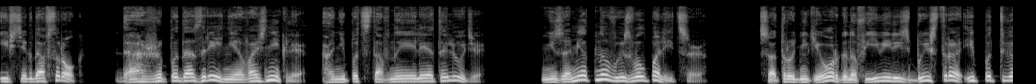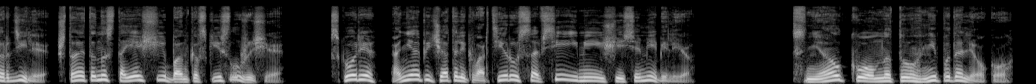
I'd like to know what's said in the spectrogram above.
и всегда в срок. Даже подозрения возникли, а не подставные ли это люди. Незаметно вызвал полицию. Сотрудники органов явились быстро и подтвердили, что это настоящие банковские служащие. Вскоре они опечатали квартиру со всей имеющейся мебелью. Снял комнату неподалеку,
